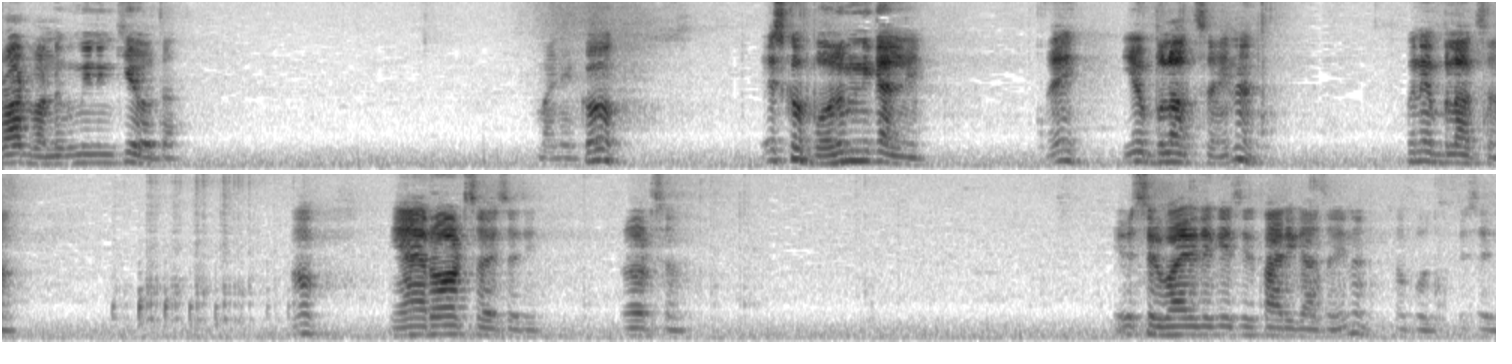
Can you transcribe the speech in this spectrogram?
रड भन्नुको मिनिङ के हो त? भनेको यसको भोल्युम निकाल्ने है यो ब्लक छ होइन कुनै ब्लक छ। हो यहाँ रड छ यसरी। रड छ यसरी वारीदेखि यसरी पारी छ होइन सपोज यसरी।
